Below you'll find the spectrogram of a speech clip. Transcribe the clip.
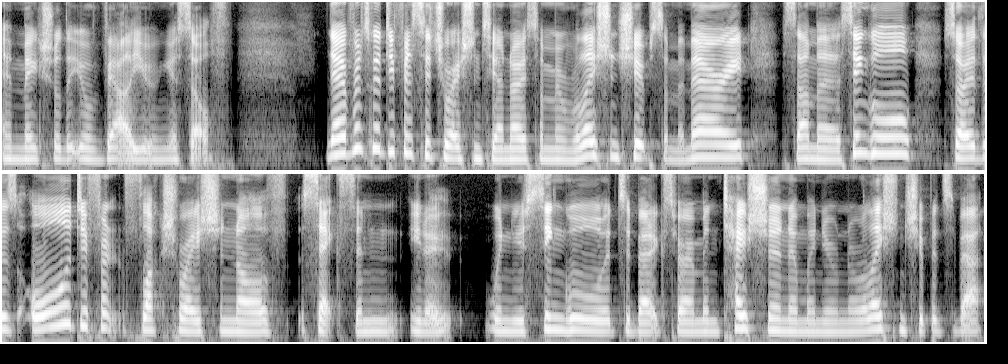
and make sure that you're valuing yourself. Now, everyone's got different situations here. I know some are in relationships, some are married, some are single. So there's all a different fluctuation of sex. And, you know, when you're single, it's about experimentation. And when you're in a relationship, it's about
